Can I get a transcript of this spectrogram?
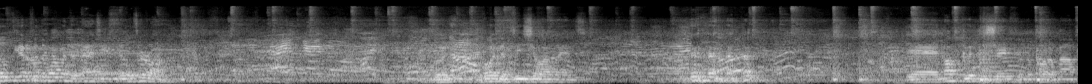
Filter, you gotta put the one with the magic filter on. Avoid, avoid the fisheye lens. yeah, not good to shoot from the bottom up.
